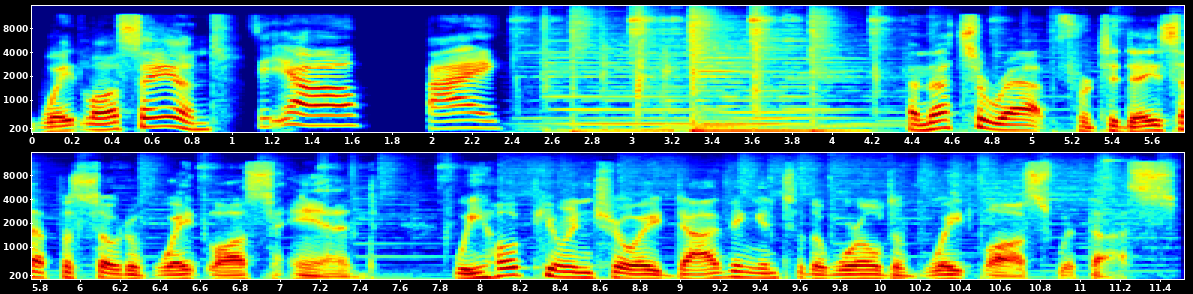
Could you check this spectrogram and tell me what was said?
Weight Loss and. See y'all. Bye. And that's a wrap for today's episode of Weight Loss and. We hope you enjoy diving into the world of weight loss with us.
